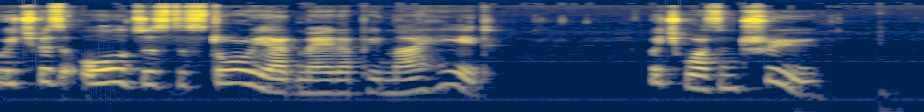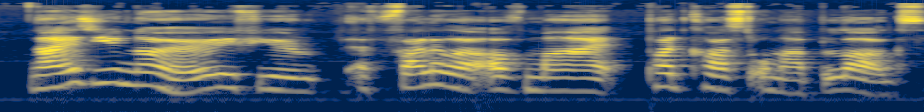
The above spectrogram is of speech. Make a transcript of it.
which was all just a story I'd made up in my head, which wasn't true. Now, as you know, if you're a follower of my podcast or my blogs,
